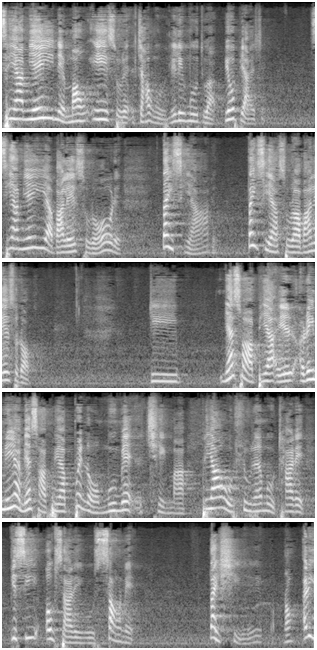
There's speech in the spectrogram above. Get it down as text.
ဆရာမြဲကြီးနဲ့မောင်အေးဆိုတဲ့အကြောင်းကိုလေးလေးမှုသူကပြောပြရှင်ဆရာမြဲကြီးကဘာလဲဆိုတော့တဲ့တိုက်ဆရာတဲ့တိုက်ဆရာဆိုတာဘာလဲဆိုတော့ဒီ မြတ်စွာဘုရားအရိမဏိယမြတ်စွာဘုရားပွင့်တော်မူမဲ့အချိန်မှာဘုရားကိုလှူဒန်းမှုထားတဲ့ပစ္စည်းဥစ္စာတွေကိုစောင့်နေတိုက်ရှိတယ်ပေါ့နော်အဲ့ဒီ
